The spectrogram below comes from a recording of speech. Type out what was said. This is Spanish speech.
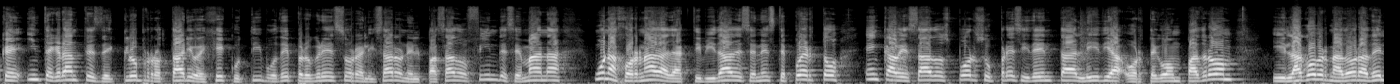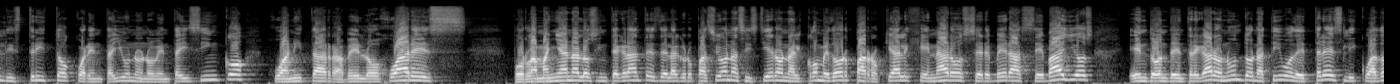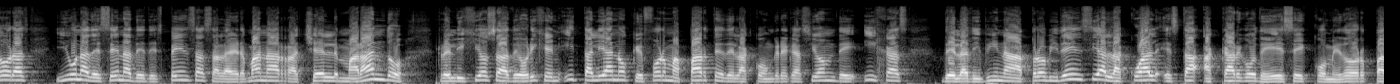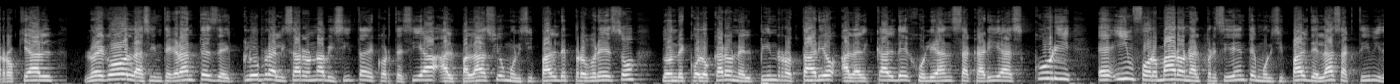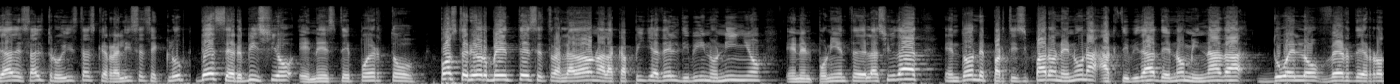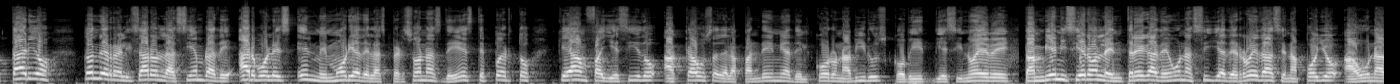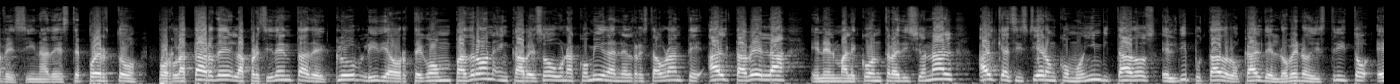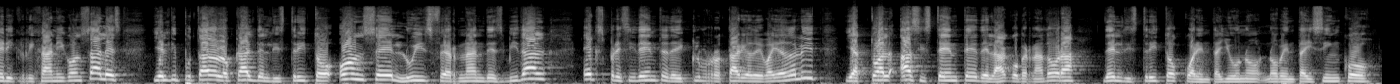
que integrantes del Club Rotario Ejecutivo de Progreso realizaron el pasado fin de semana una jornada de actividades en este puerto encabezados por su presidenta Lidia Ortegón Padrón y la gobernadora del distrito 4195, Juanita Ravelo Juárez. Por la mañana los integrantes de la agrupación asistieron al comedor parroquial Genaro Cervera Ceballos, en donde entregaron un donativo de tres licuadoras y una decena de despensas a la hermana Rachel Marando, religiosa de origen italiano que forma parte de la congregación de hijas de la Divina Providencia, la cual está a cargo de ese comedor parroquial. Luego, las integrantes del club realizaron una visita de cortesía al Palacio Municipal de Progreso, donde colocaron el pin rotario al alcalde Julián Zacarías Curi e informaron al presidente municipal de las actividades altruistas que realiza ese club de servicio en este puerto. Posteriormente se trasladaron a la capilla del Divino Niño en el poniente de la ciudad, en donde participaron en una actividad denominada Duelo Verde Rotario, donde realizaron la siembra de árboles en memoria de las personas de este puerto que han fallecido a causa de la pandemia del coronavirus COVID-19. También hicieron la entrega de una silla de ruedas en apoyo a una vecina de este puerto. Por la tarde, la presidenta del club, Lidia Ortegón Padrón, encabezó una comida en el restaurante Alta Vela en el malecón tradicional, al que asistieron como invitados el diputado local del noveno distrito, Eric Rijani González, y el diputado local del distrito 11, Luis Fernández Vidal, expresidente del Club Rotario de Valladolid y actual asistente de la gobernadora del distrito 4195.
